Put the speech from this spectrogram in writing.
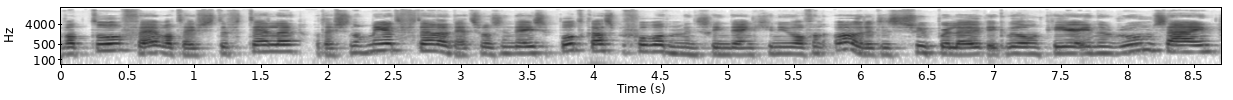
wat tof, hè? wat heeft ze te vertellen? Wat heeft ze nog meer te vertellen? Net zoals in deze podcast bijvoorbeeld. Misschien denk je nu al van, oh, dit is superleuk. Ik wil een keer in een room zijn.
